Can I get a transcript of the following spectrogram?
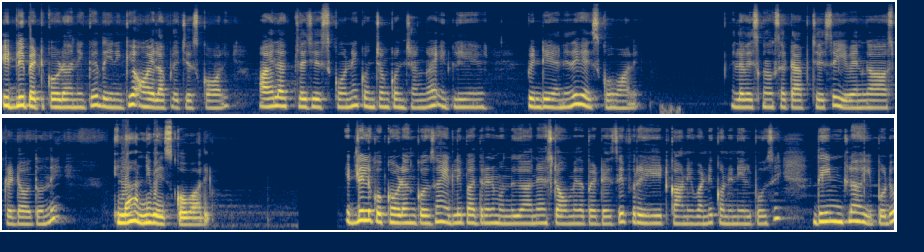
ఇడ్లీ పెట్టుకోవడానికి దీనికి ఆయిల్ అప్లై చేసుకోవాలి. ఆయిల్ అప్లై చేసుకొని కొంచెం కొంచెంగా ఇడ్లీ పిండి అనేది వేసుకోవాలి. ఇలా వేసుకొని ఒకసారి ట్యాప్ చేసి ఈవెన్గా స్ప్రెడ్ అవుతుంది. ఇలా అన్నీ వేసుకోవాలి. ఇడ్లీలు కుక్ అవ్వడం కోసం ఇడ్లీ పాత్రని ముందుగానే స్టవ్ మీద పెట్టేసి ఫ్రీ హీట్ కానివ్వండి కొన్ని నీళ్ళు పోసి దీంట్లో ఇప్పుడు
